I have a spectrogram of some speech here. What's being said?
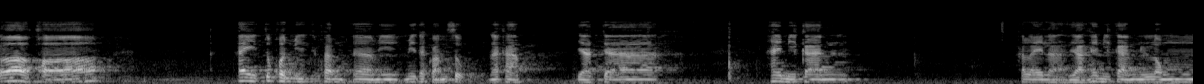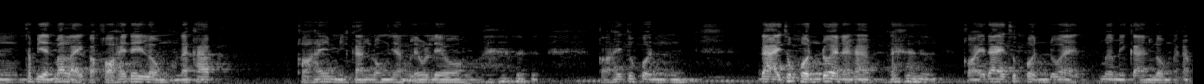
ก็ขอ ให้ทุกคนมีความมีมีแต่ความสุขนะครับ อยากจะให้มีการอะไรล่ะ อยากให้มีการลงทะเบียนเมื่อไหร่ก็ขอให้ได้ลงนะครับ ขอให้มีการลงอย่างเร็วๆ ขอให้ทุกคนได้ทุกคนด้วยนะครับ ขอให้ได้ทุกคนด้วยเมื่อมีการลงนะครับ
